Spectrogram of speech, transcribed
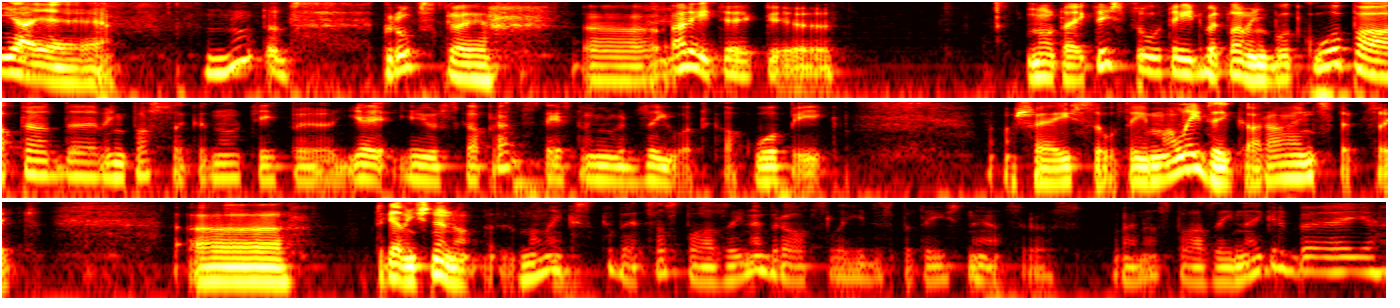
Jā, jā, jā. Nu, tad Krupskaja uh, arī tiek uh, noteikti izsūtīta, bet, lai viņi būtu kopā, tad uh, viņi pasaka, nu, tīpa, ja, ja jūs kā precēties, tad viņi var dzīvot kā kopīgi šajā izsūtījumā, līdzīgi kā Rainis, starp citu. Uh, Tā kā viņš nenāk, man liekas, kāpēc Aspāzija nebrauca līdzi, es pat īsti neatceros. Vai no Aspāzija negribēja,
